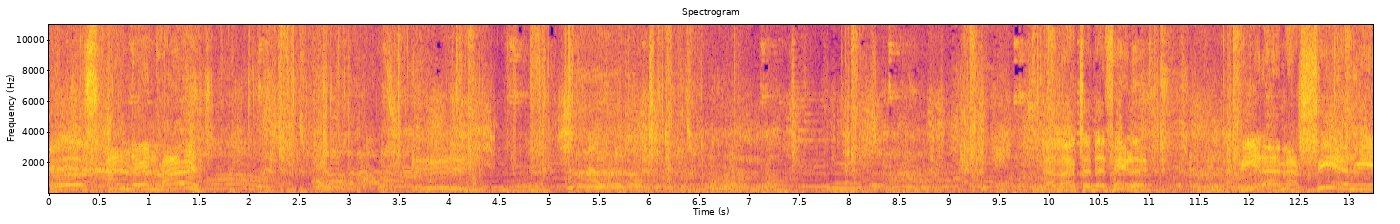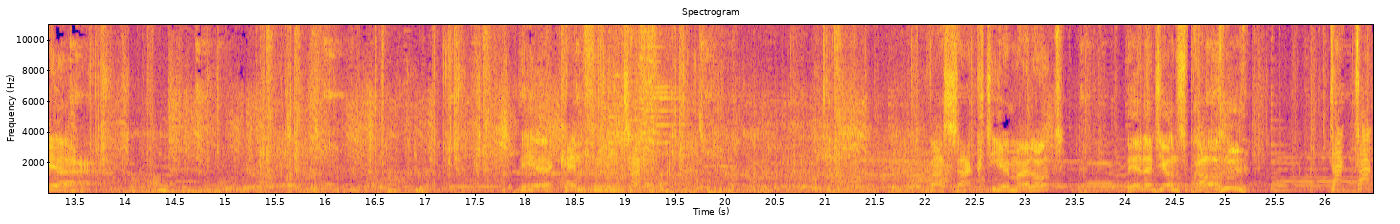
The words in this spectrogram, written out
Los an den Wald! Erwarte Befehle! Wieder marschieren wir! Wir kämpfen tapfer. Was sagt ihr, my Lord? Werdet ihr uns brauchen? Tak, tak.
